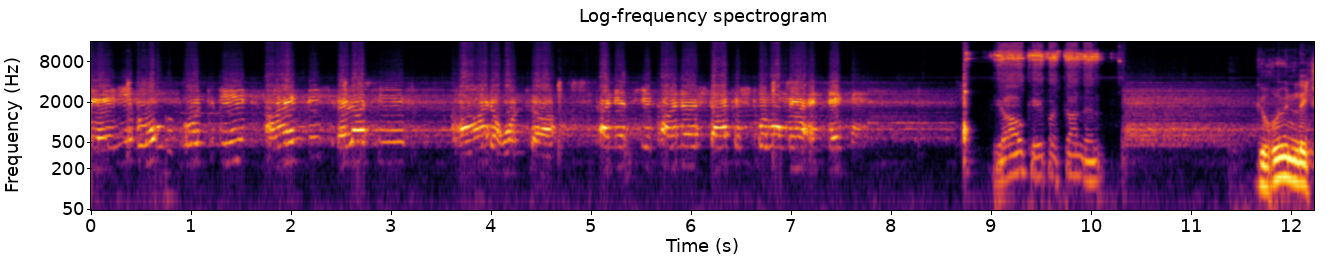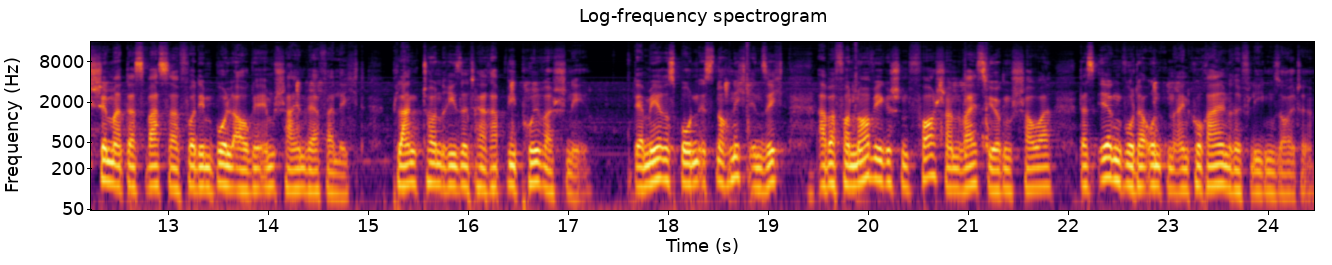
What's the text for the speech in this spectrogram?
der Erhebung und geht eigentlich relativ gerade runter. Kann jetzt hier keine starke Strömung mehr entdecken. Ja, okay, verstanden. Grünlich schimmert das Wasser vor dem Bullauge im Scheinwerferlicht. Plankton rieselt herab wie Pulverschnee. Der Meeresboden ist noch nicht in Sicht, aber von norwegischen Forschern weiß Jürgen Schauer, dass irgendwo da unten ein Korallenriff liegen sollte.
